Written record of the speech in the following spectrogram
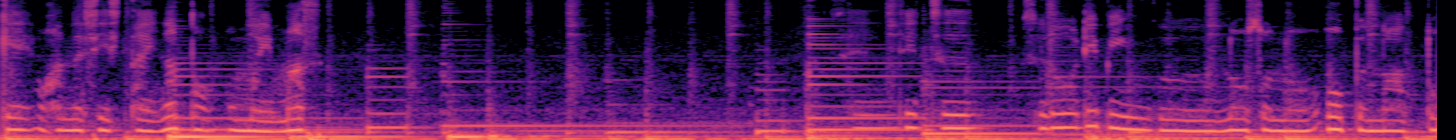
けお話ししたいなと思います。先日スローリビングのそのオープンの後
